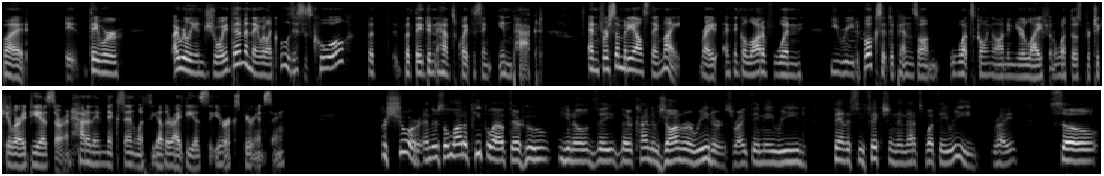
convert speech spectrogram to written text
but it, they were. I really enjoyed them, and they were like, "Oh, this is cool," but but they didn't have quite the same impact and for somebody else they might right i think a lot of when you read books it depends on what's going on in your life and what those particular ideas are and how do they mix in with the other ideas that you're experiencing For sure. And there's a lot of people out there who, you know, they they're kind of genre readers, right? They may read fantasy fiction and that's what they read, right? So,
